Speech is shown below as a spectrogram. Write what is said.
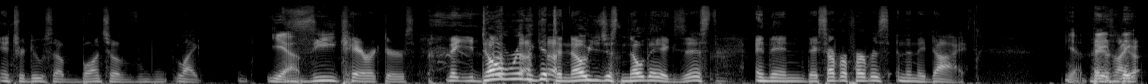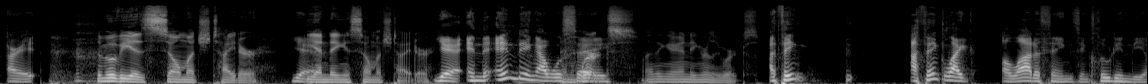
introduce a bunch of like Yeah. Z characters that you don't really get to know. You just know they exist, and then they serve a purpose, and then they die. Yeah. They, like, all right, the movie is so much tighter. yeah, The ending is so much tighter. yeah, and the ending I will and say works. I think the ending really works. I think, I think like a lot of things, including the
